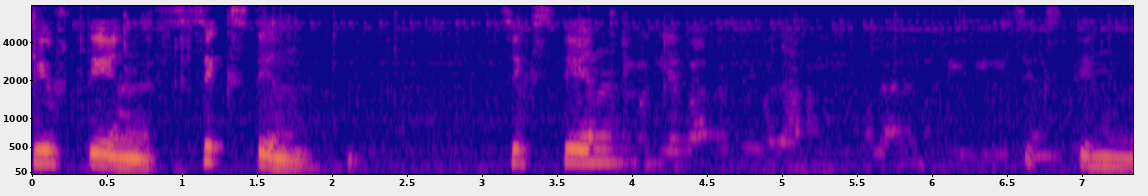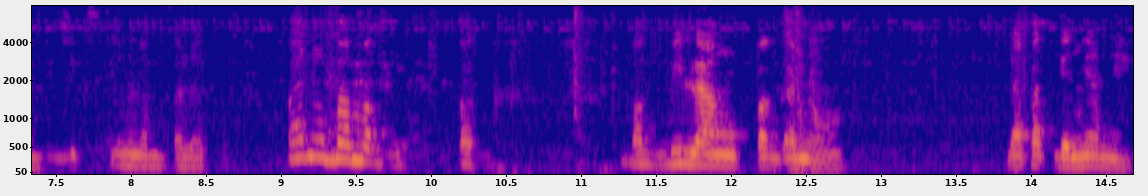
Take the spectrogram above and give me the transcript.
fifteen, sixteen. Sixteen. 16. 16 lang pala to. Paano ba mag pag magbilang pag ano? Dapat ganyan eh.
